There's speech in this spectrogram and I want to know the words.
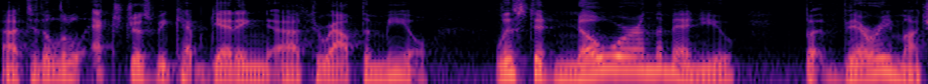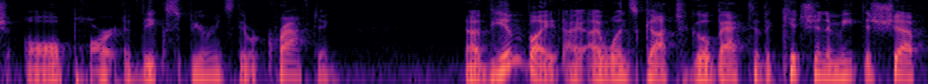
uh, to the little extras we kept getting uh, throughout the meal. Listed nowhere on the menu, but very much all part of the experience they were crafting. Now, the invite, I, I, once got to go back to the kitchen and meet the chef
